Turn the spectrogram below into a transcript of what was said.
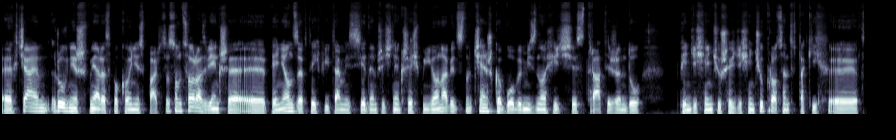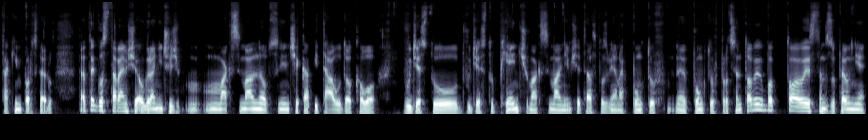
e, chciałem również w miarę spokojnie spać. To są coraz większe e, pieniądze, w tej chwili tam jest 1,6 miliona, więc no ciężko byłoby mi znosić straty rzędu 50-60% w, takich, e, w takim portfelu. Dlatego starałem się ograniczyć maksymalne obsunięcie kapitału do około 20-25, maksymalnie mi się teraz po zmianach punktów, punktów procentowych, bo to jestem zupełnie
